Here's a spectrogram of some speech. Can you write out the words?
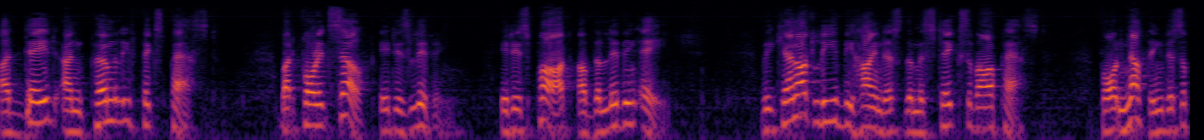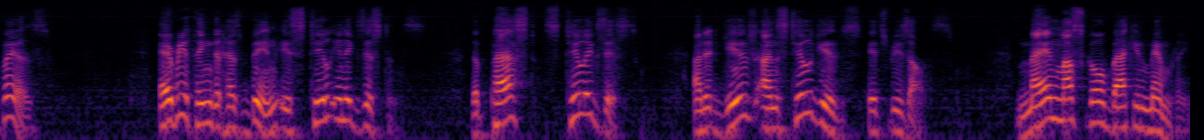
a dead and permanently fixed past. But for itself, it is living. It is part of the living age. We cannot leave behind us the mistakes of our past, for nothing disappears. Everything that has been is still in existence. The past still exists, and it gives and still gives its results. Man must go back in memory,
